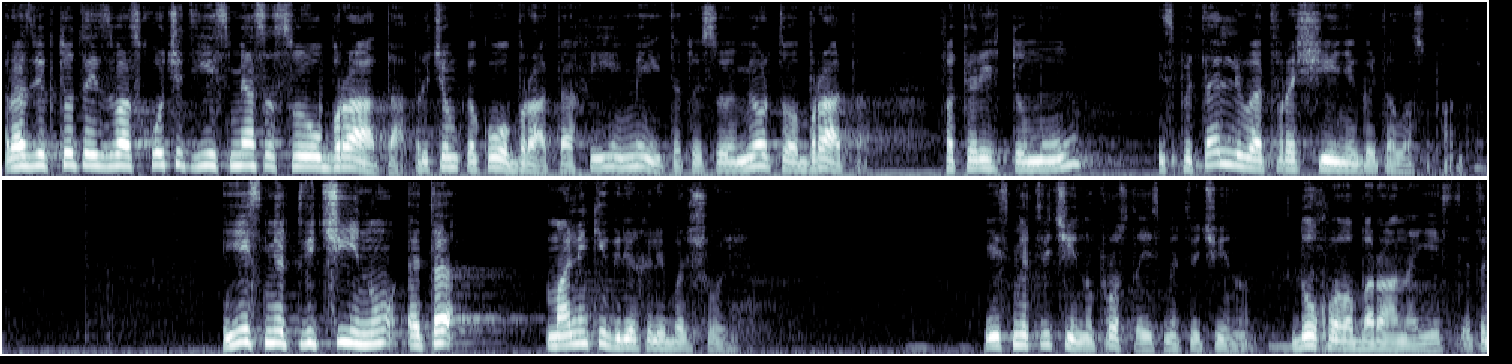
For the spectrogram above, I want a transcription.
Разве кто-то из вас хочет есть мясо своего брата? Причем какого брата? Ахи имеете, то есть своего мертвого брата. Факарихтуму. Испытали ли вы отвращение, говорит Аллах Субхану Есть мертвечину, это маленький грех или большой? Есть мертвечину, просто есть мертвечину. Дохлого барана есть. Это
